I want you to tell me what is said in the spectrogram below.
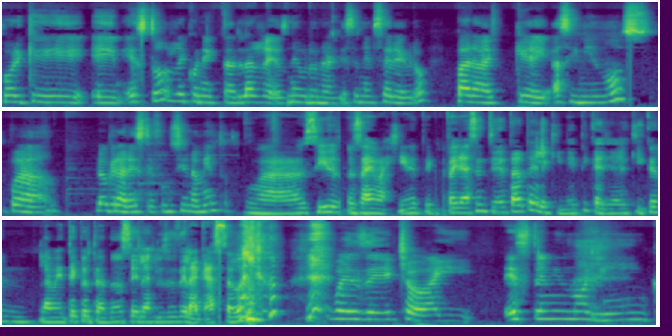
porque en esto reconecta las redes neuronales en el cerebro para que así mismos puedan lograr este funcionamiento. Wow, sí, o sea, imagínate, pues ya se entiende tanta telequinética, ya aquí con la mente contándose las luces de la casa o algo. Pues de hecho, hay este mismo link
